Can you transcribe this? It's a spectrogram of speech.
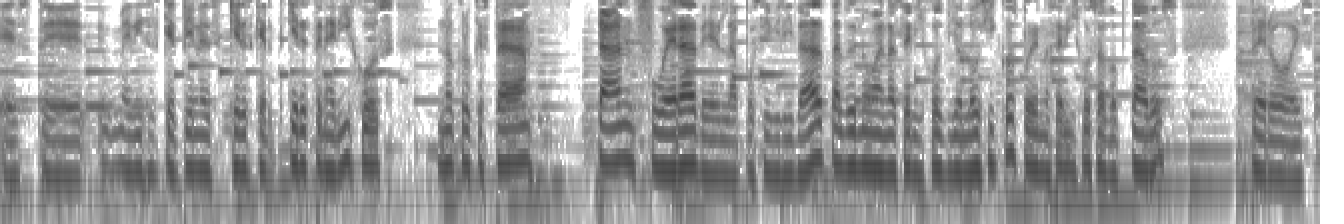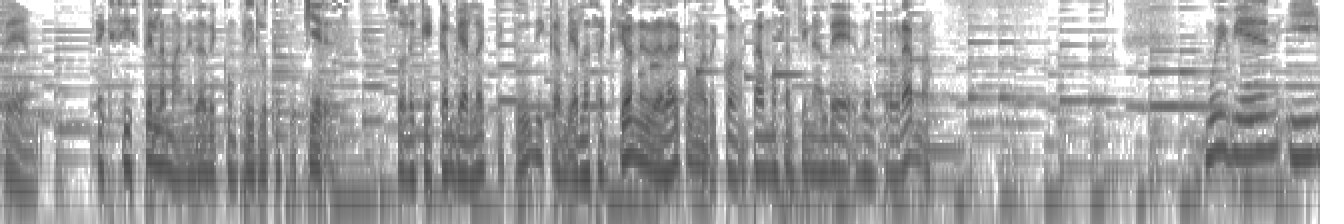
Este, me dices que tienes, quieres, que, quieres tener hijos. No creo que está tan fuera de la posibilidad. Tal vez no van a ser hijos biológicos, pueden ser hijos adoptados. Pero este, existe la manera de cumplir lo que tú quieres. Solo hay que cambiar la actitud y cambiar las acciones, ¿verdad? Como comentamos al final del programa. Muy bien, y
